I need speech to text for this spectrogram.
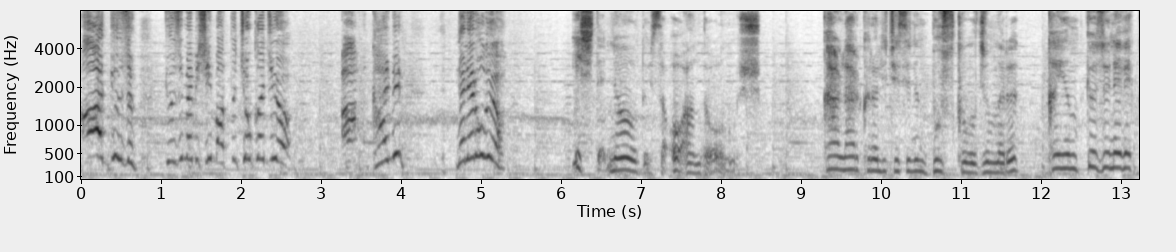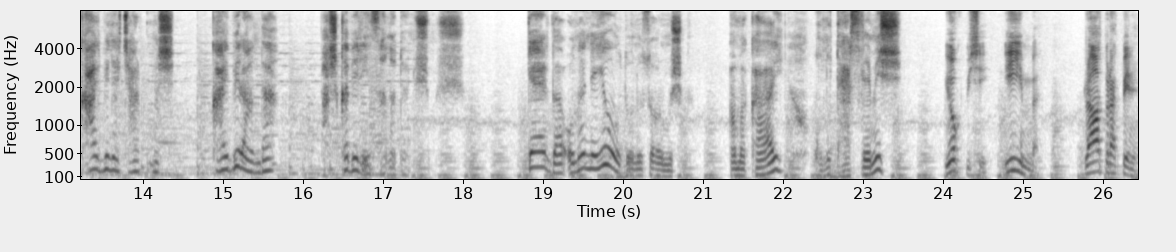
Aa gözüm. Gözüme bir şey battı çok acıyor. Aa kalbim. Neler oluyor? İşte ne olduysa o anda olmuş. Karlar Kraliçesi'nin buz kıvılcımları Kay'ın gözüne ve kalbine çarpmış. Kay bir anda başka bir insana dönüşmüş. Gerda ona neyi olduğunu sormuş. Ama Kay onu terslemiş. Yok bir şey. İyiyim ben. Rahat bırak beni.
